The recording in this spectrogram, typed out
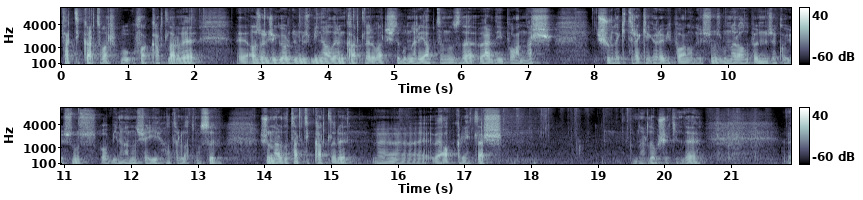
taktik kartı var. Bu ufak kartlar ve e, az önce gördüğümüz binaların kartları var. İşte bunları yaptığınızda verdiği puanlar. Şuradaki track'e göre bir puan alıyorsunuz. Bunları alıp önünüze koyuyorsunuz. O binanın şeyi hatırlatması. Şunlar da taktik kartları e, ve upgrade'ler. Bunlar da bu şekilde. Ee,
